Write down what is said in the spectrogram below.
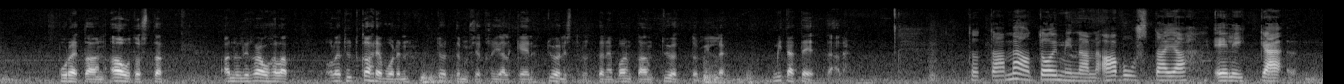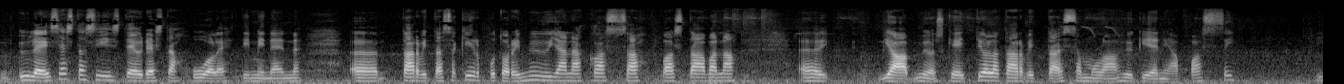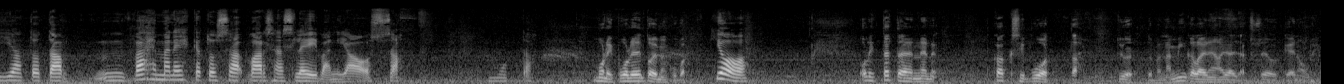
puretaan autosta. Anneli Rauhala, olet nyt kahden vuoden työttömyysjakson jälkeen työllistynyt tänne Vantaan työttömille. Mitä teet täällä? Tota, mä oon toiminnan avustaja, eli yleisestä siisteydestä huolehtiminen, tarvittaessa kirpputori myyjänä, kassa vastaavana ja myös keittiöllä tarvittaessa mulla on hygieniapassi. Ja tota, mm, vähemmän ehkä tuossa varsinaisleivän jaossa. Mutta... Monipuolinen toimenkuva. Joo. Olit tätä ennen kaksi vuotta työttömänä. Minkälainen ajanjakso se oikein oli?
